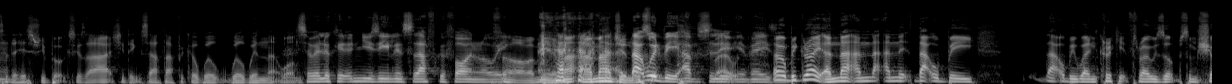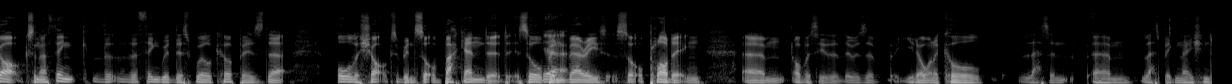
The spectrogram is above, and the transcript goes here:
to the history books because I actually think South Africa will will win that one. So we're looking at a New Zealand South Africa final, are we? Oh, I mean, ima- I imagine that would be absolutely that- amazing. That would be great, and that and that, and it, that would be that would be when cricket throws up some shocks. And I think the the thing with this World Cup is that all the shocks have been sort of back ended. It's all Yeah. been very sort of plodding. Um, obviously, th- there was a you don't want to call less and um, less big nations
